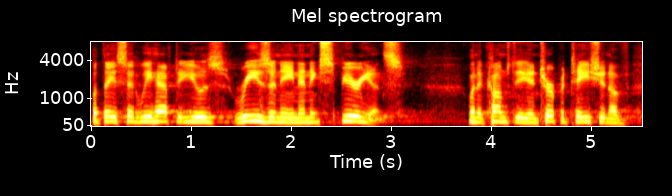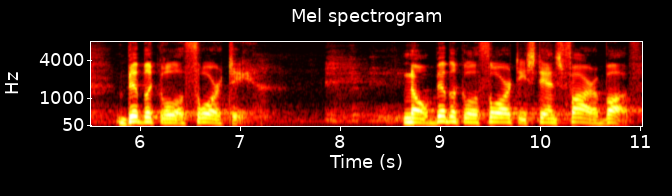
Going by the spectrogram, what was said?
But they said we have to use reasoning and experience when it comes to the interpretation of biblical authority. No, biblical authority stands far above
